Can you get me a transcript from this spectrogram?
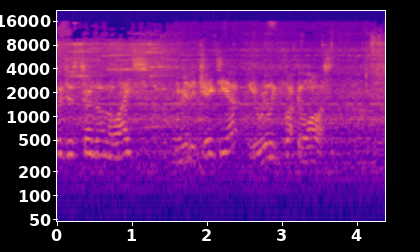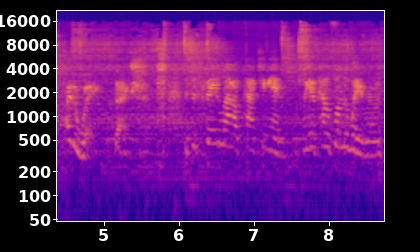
Whoever just turned on the lights, you're either JTF or you're really fucking lost. Either way, thanks. This is Faye Lau patching in. We have help on the way, Rhodes.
